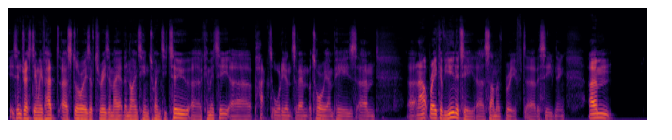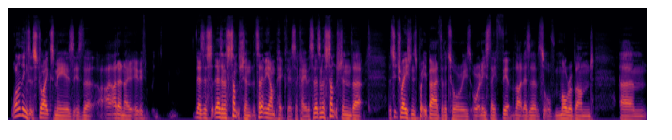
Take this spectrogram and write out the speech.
It's interesting. We've had uh, stories of Theresa May at the 1922 uh, committee, uh, packed audience of M- Tory MPs, um, uh, an outbreak of unity. Uh, some have briefed uh, this evening. Um, one of the things that strikes me is is that I, I don't know if there's a, there's an assumption. So let me unpick this. Okay, so there's an assumption that the situation is pretty bad for the Tories, or at least they feel like there's a sort of moribund, um,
